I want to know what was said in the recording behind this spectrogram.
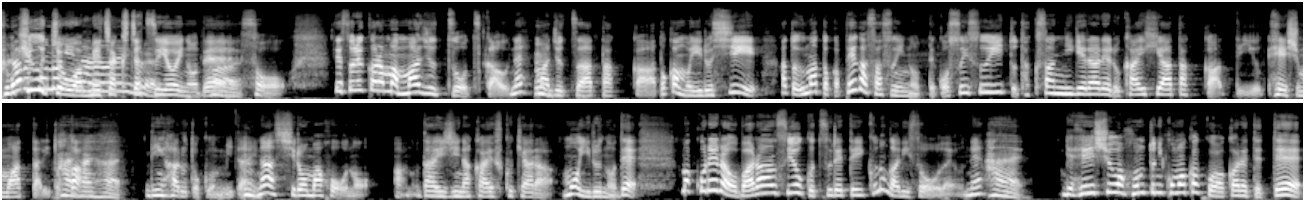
比べ物にならないはめちゃくちゃい。強いので、はいそう。で、それからまあ魔術を使うね、うん魔術アタッカーとかもいるし、あと馬とかペガサスに乗ってこうスイスイっとたくさん逃げられる回避アタッカーっていう兵種もあったりとか、はいはいはい。リンハルト君みたいな白魔法の,、あの大事な回復キャラもいるので、まあこれらをバランスよく連れていくのが理想だよね。はい。で、兵種は本当に細かく分かれてて、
